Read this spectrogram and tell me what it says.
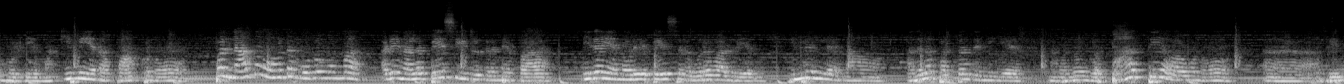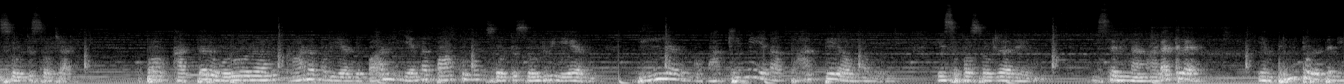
உங்களுடைய மகிமையை நான் பார்க்கணும். இப்ப நானும் உங்ககிட்ட முகமுமா? அப்படியே நல்லா பேசிக்கிட்டு இருக்கிறேனேப்பா நீதான் என்னுடைய பேசுற உறவாடுறியா இல்ல இல்ல நான் அதெல்லாம் பத்தாது. நீங்க நான் வந்து உங்களை பார்த்தே ஆகணும். அப்படின்னு சொல்லிட்டு சொல்றாரு. அப்பா கத்தரை ஒரு ஒரு ஆளும் காண முடியாதுப்பா நீ என்ன பார்க்கணும்னு சொல்லிட்டு சொல்றியே இல்லை உங்க மகிமையை நான் பார்த்தே ஆகணும். இயேசுப்பா சொல்றாரு சரி நான் நடக்கிறேன். என் பின்புறத்தை நீ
